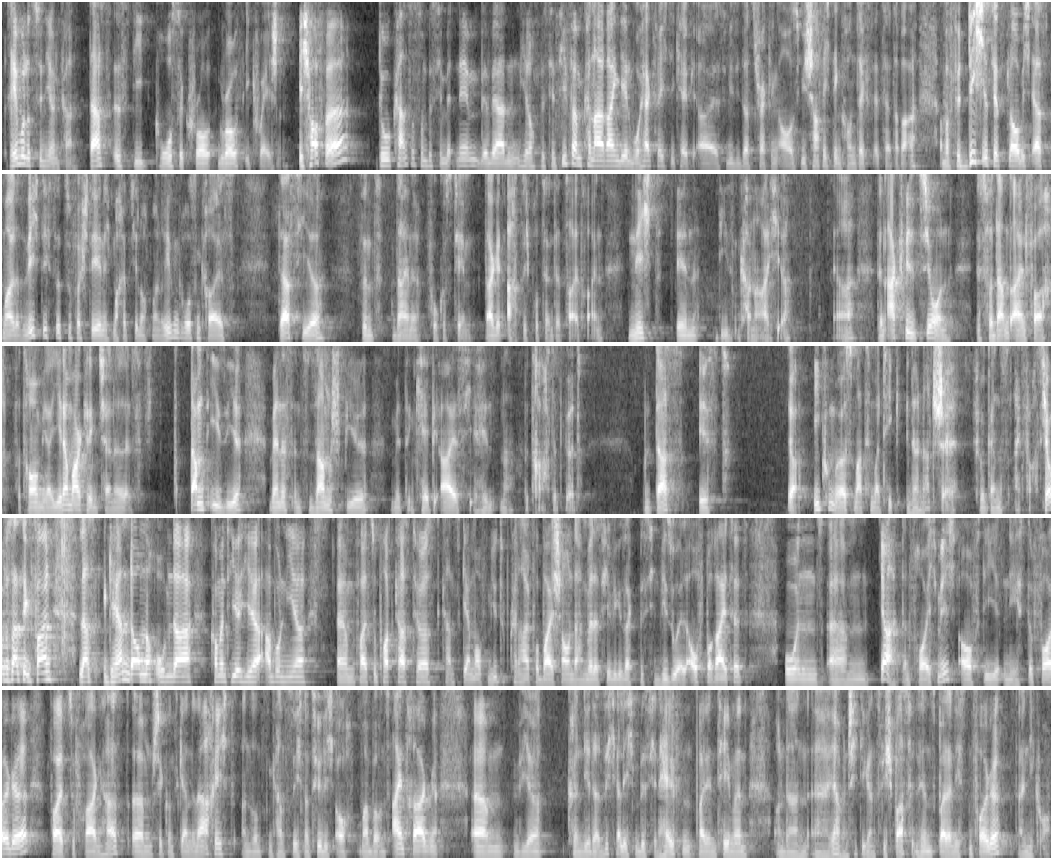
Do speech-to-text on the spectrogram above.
revolutionieren kann? Das ist die große Growth Equation. Ich hoffe, Du kannst es so ein bisschen mitnehmen. Wir werden hier noch ein bisschen tiefer im Kanal reingehen. Woher kriege ich die KPIs? Wie sieht das Tracking aus? Wie schaffe ich den Kontext etc. Aber für dich ist jetzt, glaube ich, erstmal das Wichtigste zu verstehen. Ich mache jetzt hier nochmal einen riesengroßen Kreis. Das hier sind deine Fokusthemen. Da geht 80% der Zeit rein. Nicht in diesen Kanal hier. Ja? Denn Akquisition ist verdammt einfach. Vertrau mir, jeder Marketing-Channel ist verdammt easy, wenn es im Zusammenspiel mit den KPIs hier hinten betrachtet wird. Und das ist ja, E-Commerce Mathematik in a nutshell. Für ganz einfaches. Ich hoffe, es hat dir gefallen. Lass gerne einen Daumen nach oben da, kommentiere hier, abonniere. Ähm, falls du Podcast hörst, kannst gerne mal auf dem YouTube-Kanal vorbeischauen. Da haben wir das hier, wie gesagt, ein bisschen visuell aufbereitet. Und ähm, ja, dann freue ich mich auf die nächste Folge. Falls du Fragen hast, ähm, schick uns gerne eine Nachricht. Ansonsten kannst du dich natürlich auch mal bei uns eintragen. Ähm, wir können dir da sicherlich ein bisschen helfen bei den Themen. Und dann äh, ja, wünsche ich dir ganz viel Spaß. Wir sehen uns bei der nächsten Folge. Dein Nico.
